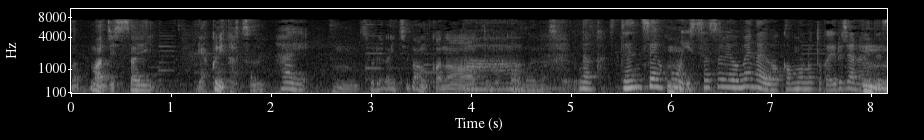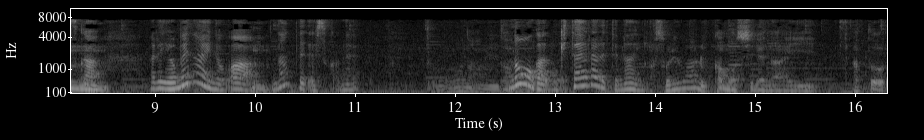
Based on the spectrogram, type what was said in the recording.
ままあ、実際役に立つ、はい。うん、それが一番かなと僕は思いますけど。なんか全然うん。本一冊も読めない若者とかいるじゃないですか、うんうんうん。あれ読めないのはうん。なんでですかね、どうなんだ脳が鍛えられてない？それはあるかもしれない。あと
